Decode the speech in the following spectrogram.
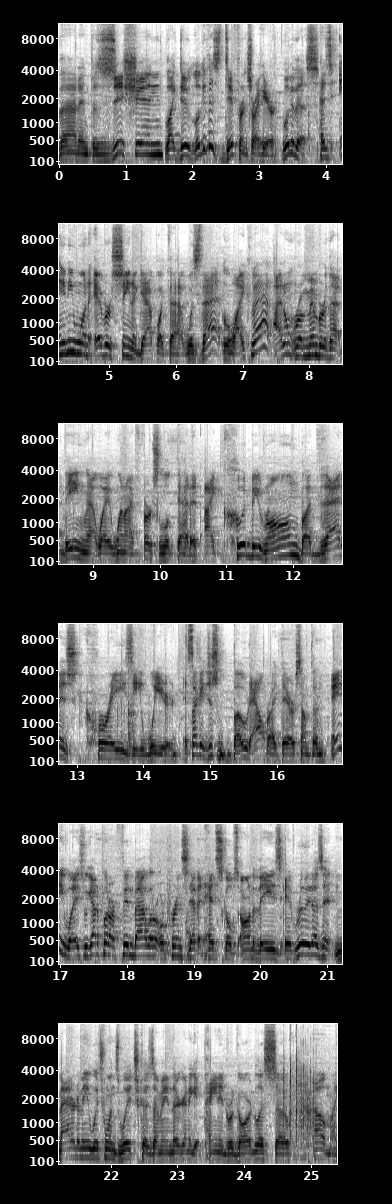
that in position. Like, dude, look at this difference right here. Look at this. Has anyone ever seen a gap like that? Was that like that? I don't remember that being that way when I first looked at it. I could be wrong, but that is crazy weird. It's like it just bowed out right there or something. Anyways, we gotta put our Finn Balor or Prince Devitt head sculpts onto these. It really doesn't matter to me which one's which because, I mean, they're gonna get painted regardless, so... Oh my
